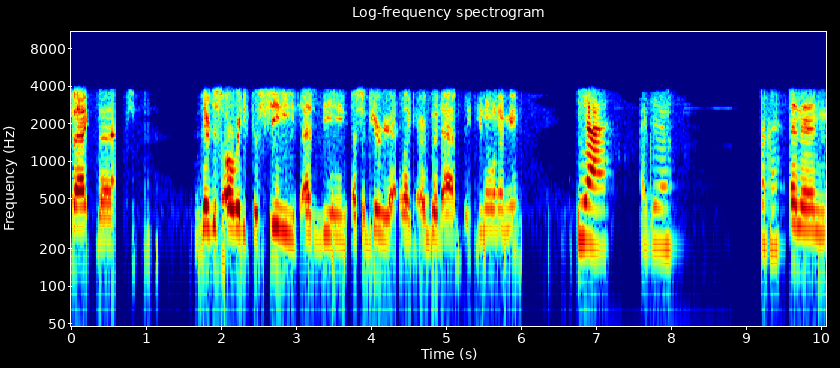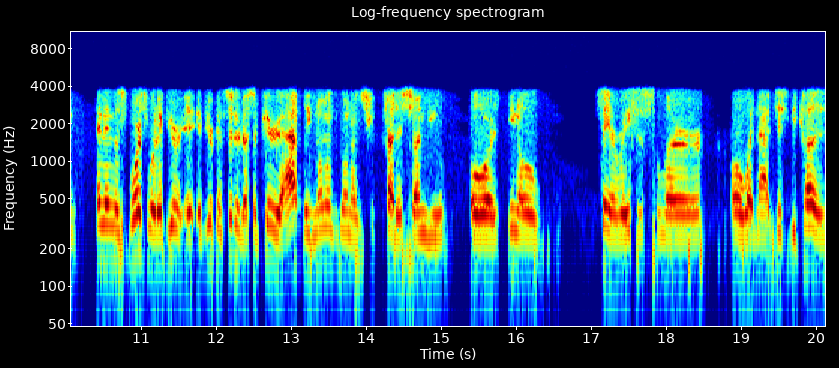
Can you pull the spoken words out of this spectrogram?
fact that they're just already perceived as being a superior like a good athlete. You know what I mean? Yeah, I do. Okay. And then and in the sports world, if you're if you're considered a superior athlete, no one's going to try to shun you or you know say a racist slur or whatnot just because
